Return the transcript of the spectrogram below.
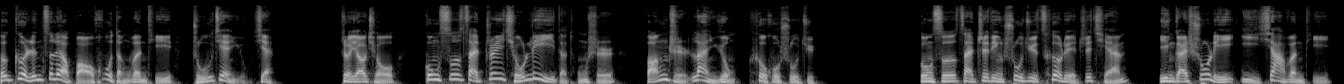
和个人资料保护等问题逐渐涌现，这要求公司在追求利益的同时，防止滥用客户数据。公司在制定数据策略之前，应该梳理以下问题：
